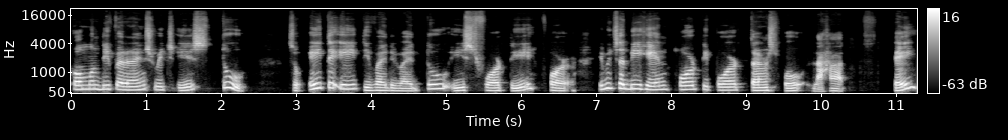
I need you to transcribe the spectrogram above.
common difference which is 2. So, 88 divided by 2 is 44. Ibig sabihin, 44 terms po lahat. Okay?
